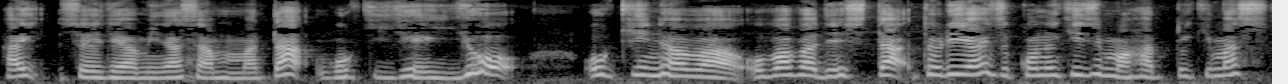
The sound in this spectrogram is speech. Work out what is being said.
はい、それでは皆さんまたごきげんよう。沖縄おばばでした。とりあえずこの記事も貼っときます。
